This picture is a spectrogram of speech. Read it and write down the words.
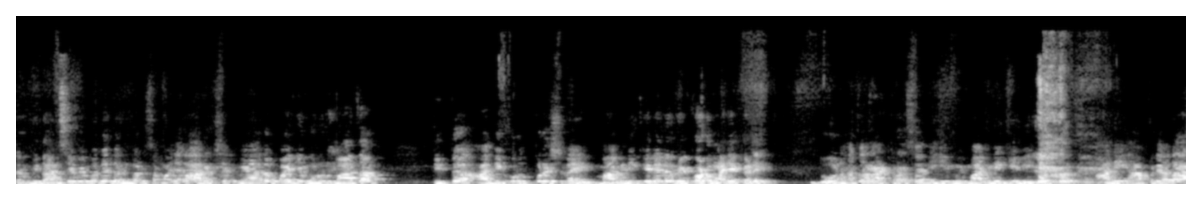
तर विधानसभेमध्ये धनगर समाजाला आरक्षण मिळालं पाहिजे म्हणून माझा तिथं अधिकृत प्रश्न आहे. मागणी केलेलं रेकॉर्ड माझ्याकडे दोन हजार अठरा साली ही मी मागणी केली. आणि आपल्याला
